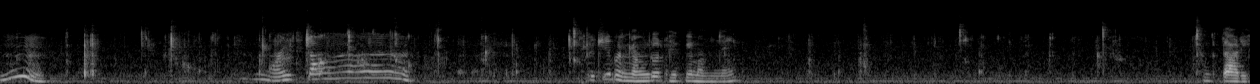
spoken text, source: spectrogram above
음. 맛있다. 이 집은 양도 되게 많네. 닭다리.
